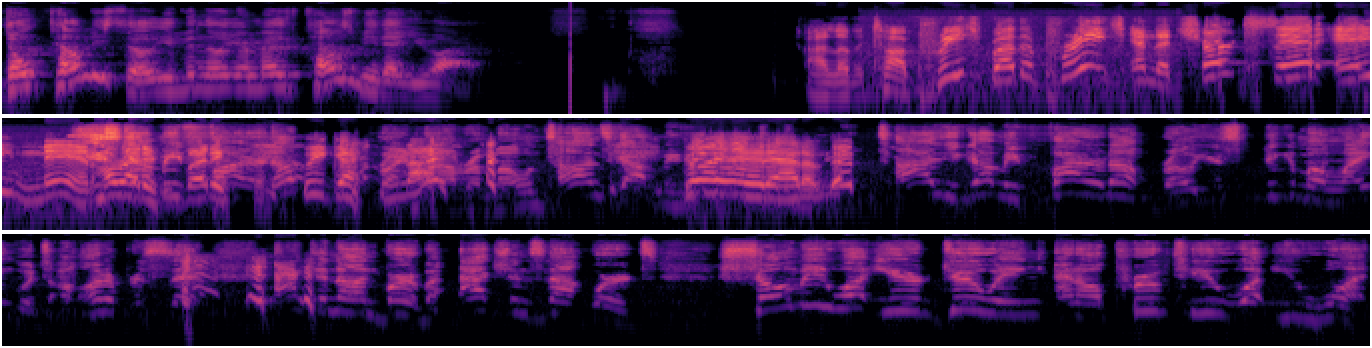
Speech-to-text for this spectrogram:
don't tell me so, even though your mouth tells me that you are. I love it, Todd. Preach, brother, preach. And the church said amen. He's All right, got everybody. fired up We got right nine. now, Ramon. Todd's got me. Go ahead, Adam. That- Todd, you got me fired up, bro. You're speaking my language 100%. Acting on verba, actions, not words. Show me what you're doing, and I'll prove to you what you want.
